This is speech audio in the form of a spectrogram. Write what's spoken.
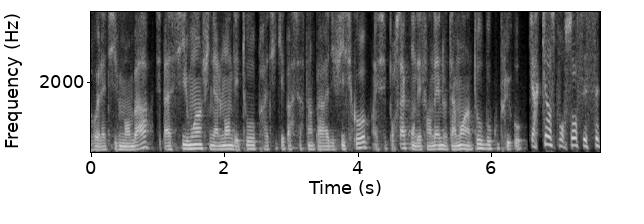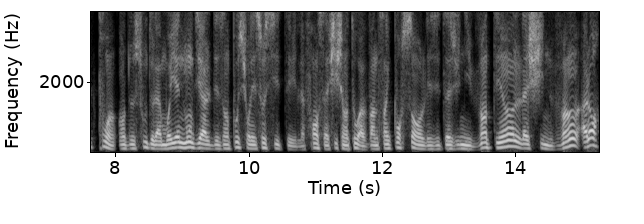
relativement bas. C'est pas si loin finalement des taux pratiqués par certains paradis fiscaux. Et c'est pour ça qu'on défendait notamment un taux beaucoup plus haut. Car 15%, c'est 7 points en dessous de la moyenne mondiale des impôts sur les sociétés. La France affiche un taux à 25%, les États-Unis 21, la Chine 20. Alors,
